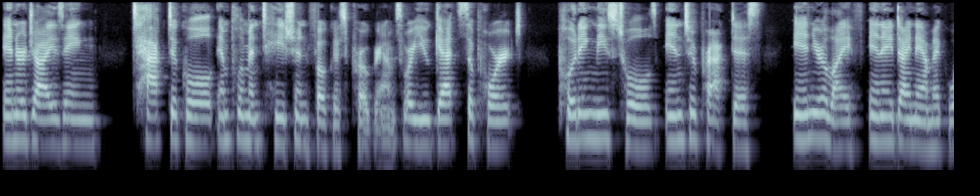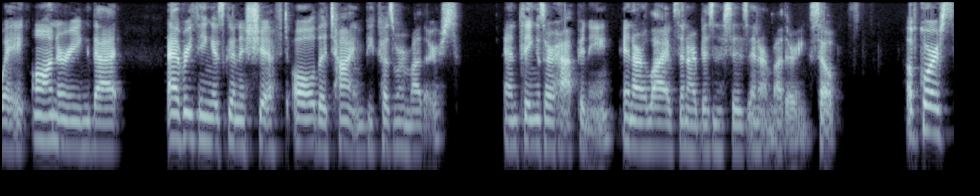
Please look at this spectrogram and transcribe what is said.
energizing, tactical implementation focused programs where you get support putting these tools into practice in your life in a dynamic way, honoring that everything is going to shift all the time because we're mothers and things are happening in our lives and our businesses and our mothering. So, of course,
